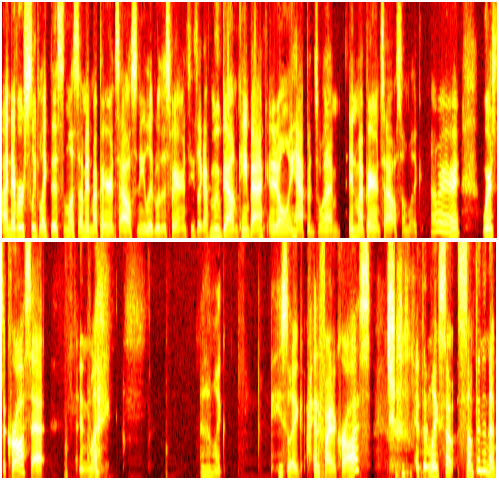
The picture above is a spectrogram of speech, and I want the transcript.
I never sleep like this unless I'm in my parents' house and he lived with his parents. He's like, I've moved out and came back, and it only happens when I'm in my parents' house. I'm like, all right, all right. Where's the cross at? And like, and I'm like, he's like, I gotta find a cross. and then like some something in that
